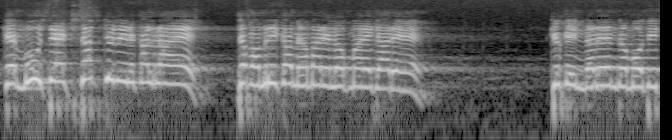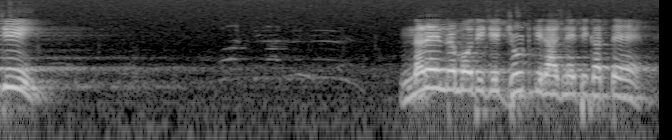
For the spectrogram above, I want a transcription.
के मुँह से एक शब्द क्यों नहीं निकल रहा है, जब अमेरिका में हमारे लोग मारे जा रहे हैं? क्योंकि नरेंद्र मोदी जी, नरेंद्र मोदी जी झूठ की राजनीति करते हैं।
